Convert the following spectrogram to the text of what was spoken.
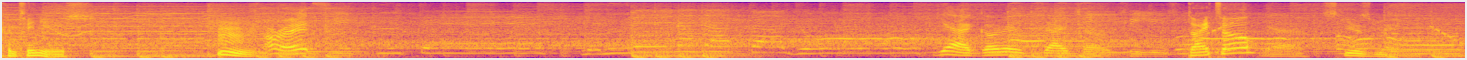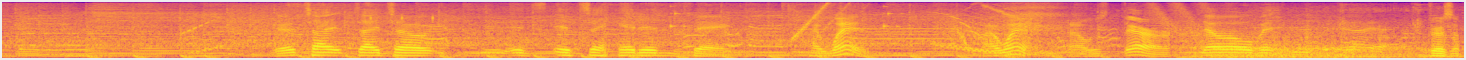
continues. Hmm. All right. Yeah, go to Daito. TV. Daito? Yeah. Excuse me. Go to Daito. It's it's a hidden thing. I went. I went. I was there. No, but uh, There's a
